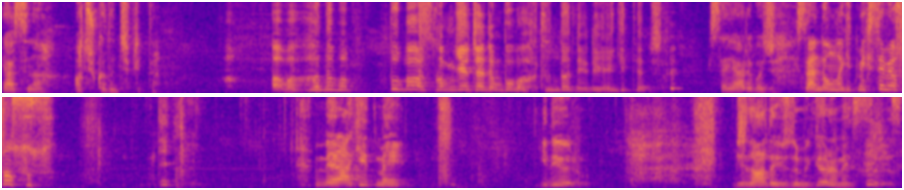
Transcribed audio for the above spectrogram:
Yasin ağa, at şu kadın çiftlikten. Ama hanımım bu mazlum gecenin bu vaktinde nereye gider? Seyyare bacı, sen de onunla gitmek istemiyorsan sus. Merak etmeyin. Gidiyorum. Bir daha da yüzümü göremezsiniz.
